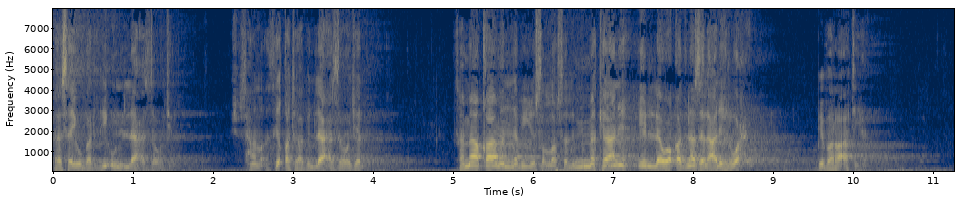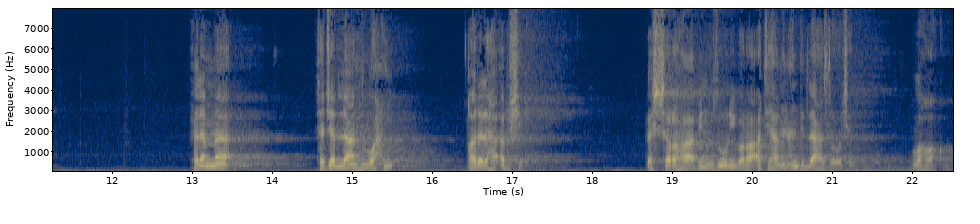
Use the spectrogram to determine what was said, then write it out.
فسيبرئني الله عز وجل. سبحان الله ثقتها بالله عز وجل. فما قام النبي صلى الله عليه وسلم من مكانه إلا وقد نزل عليه الوحي ببراءتها. فلما تجلى عنه الوحي قال لها أبشر. بشرها بنزول براءتها من عند الله عز وجل. الله أكبر.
